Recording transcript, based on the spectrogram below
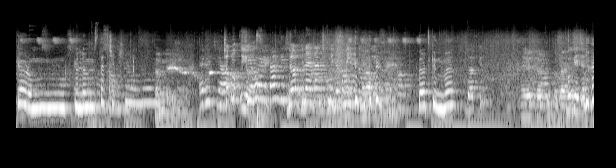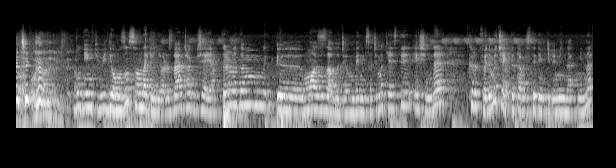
Çekiyorum. Gülümse çekiyorum. Evet ya. Çok mutluyuz. Siyah evden getirdim. Dört gün evden çıkmayacağız ama yine de mutluyuz. Dört gün mü? Dört gün. Evet dört gün pazartesi. Bu gece. O yüzden dedim biz de. Bugünkü videomuzun sonuna geliyoruz. Ben çok bir şey yaptırmadım. Ee, Muazzez ablacığım benim saçımı kesti. Eşim de kırık fönümü çekti tam istediğim gibi minnak minnak.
